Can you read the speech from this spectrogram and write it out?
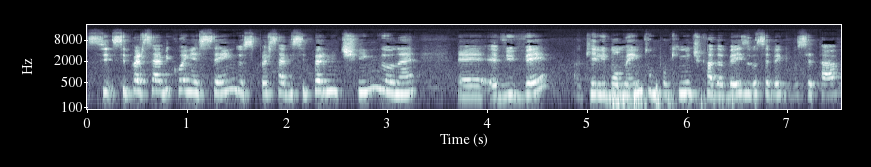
se, se percebe conhecendo, se percebe se permitindo, né? É, é viver aquele momento um pouquinho de cada vez, você vê que você está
